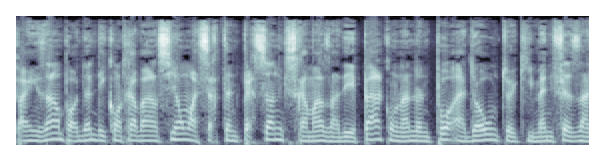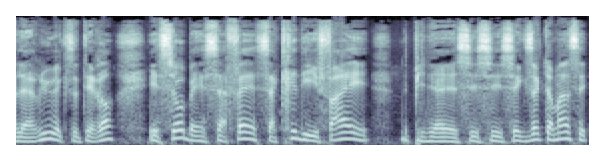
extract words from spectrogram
Par exemple, on donne des contraventions à certaines personnes qui se ramassent dans des parcs, on n'en donne pas à d'autres qui manifestent dans la rue, etc. Et ça, ben ça fait, ça crée des failles. Puis euh, c'est exactement ces,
